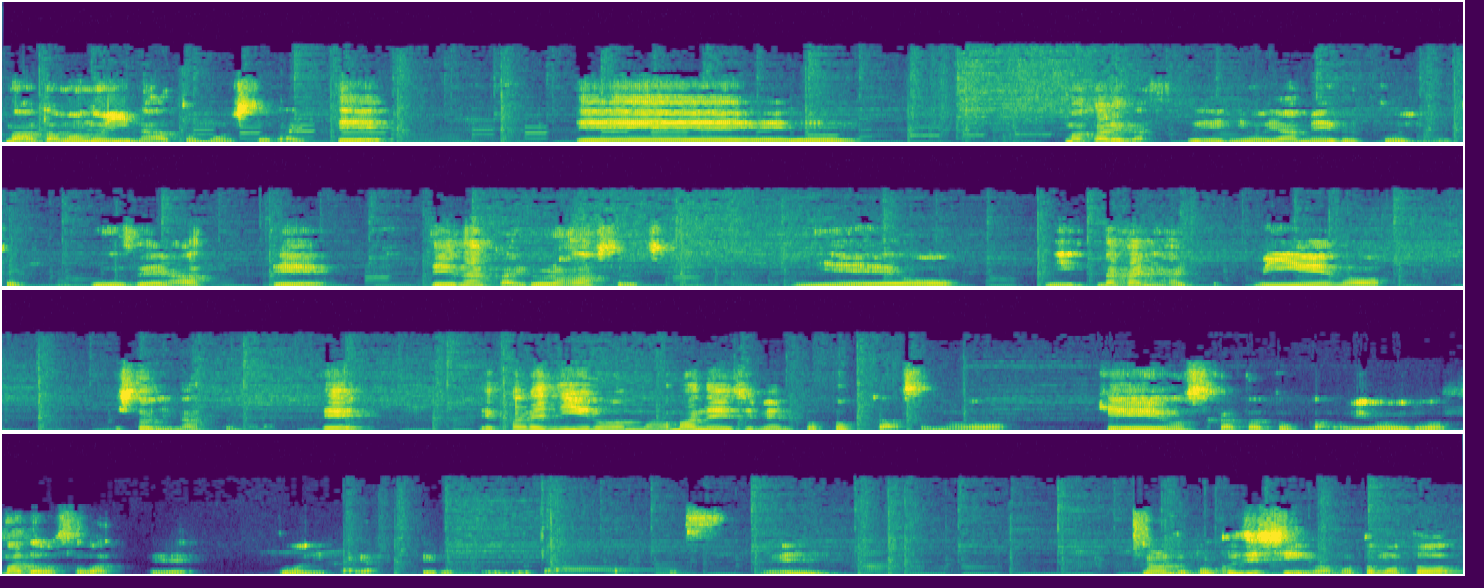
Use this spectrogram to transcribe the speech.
まあ頭のいいなと思う人がいて、で、まあ彼がスクエニを辞めるという時に偶然会って、で、なんかいろいろ話してるうちに、民営を、に、中に入って、民営の人になってもらって、で、彼にいろんなマネジメントとか、その、経営の仕方とかをいろいろ、まだ教わって、どうにかやってるという段階ですね。なので僕自身はもともと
